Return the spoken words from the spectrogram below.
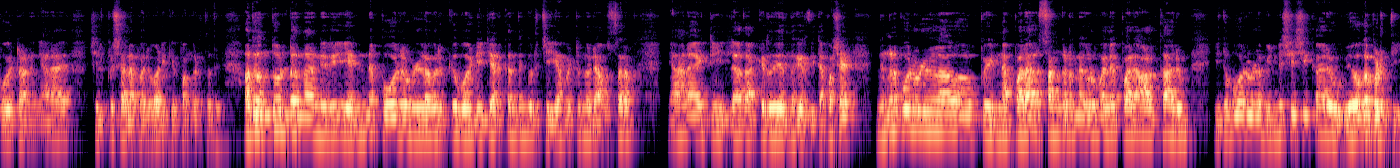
പോയിട്ടാണ് ഞാൻ ആ ശില്പശാല പരിപാടിക്ക് പങ്കെടുത്തത്. അത് എന്തുകൊണ്ടെന്നാൽ എന്നെ പോലുള്ളവർക്ക് വേണ്ടിയിട്ട് എനിക്ക് എന്തെങ്കിലും ചെയ്യാൻ പറ്റുന്ന ഒരു അവസരം ഞാനായിട്ട് ഇല്ലാതാക്കരുത് എന്ന് കരുതിയിട്ടാണ് പക്ഷേ നിങ്ങളെ പോലുള്ള പിന്നെ പല സംഘടനകളും അല്ലെ പല ആൾക്കാരും ഇതുപോലുള്ള ഭിന്നശേഷിക്കാരെ ഉപയോഗപ്പെടുത്തി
